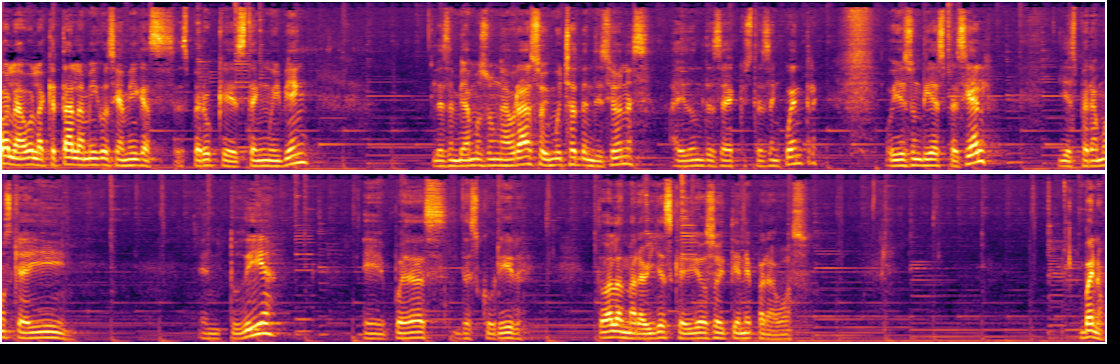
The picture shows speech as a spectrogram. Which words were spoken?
Hola, hola, ¿qué tal amigos y amigas? Espero que estén muy bien. Les enviamos un abrazo y muchas bendiciones ahí donde sea que usted se encuentre. Hoy es un día especial y esperamos que ahí en tu día eh, puedas descubrir todas las maravillas que Dios hoy tiene para vos. Bueno,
